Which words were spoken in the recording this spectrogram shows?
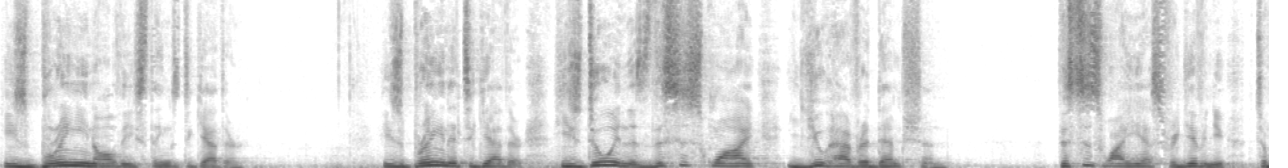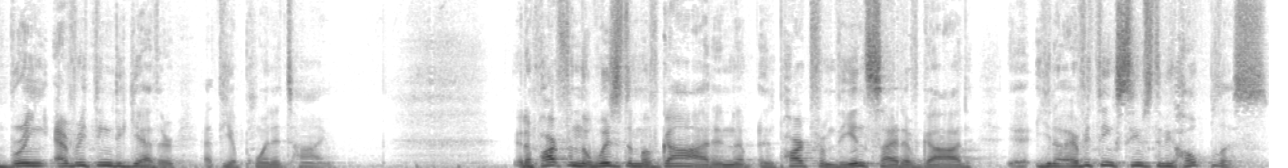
He's bringing all these things together. He's bringing it together. He's doing this. This is why you have redemption. This is why He has forgiven you, to bring everything together at the appointed time. And apart from the wisdom of God and apart from the insight of God, eh, you know, everything seems to be hopeless.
